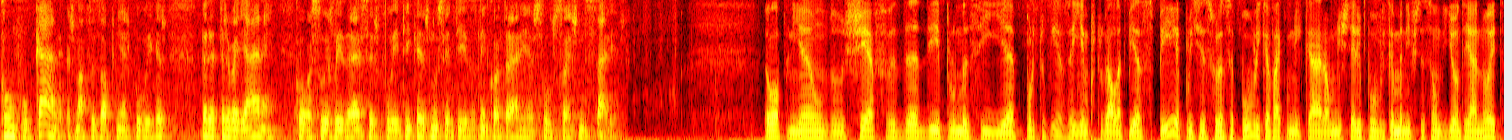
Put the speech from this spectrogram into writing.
convocar as nossas opiniões públicas para trabalharem com as suas lideranças políticas no sentido de encontrarem as soluções necessárias. a opinião do chefe da diplomacia portuguesa. E em Portugal, a PSP, a Polícia de Segurança Pública, vai comunicar ao Ministério Público a manifestação de ontem à noite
